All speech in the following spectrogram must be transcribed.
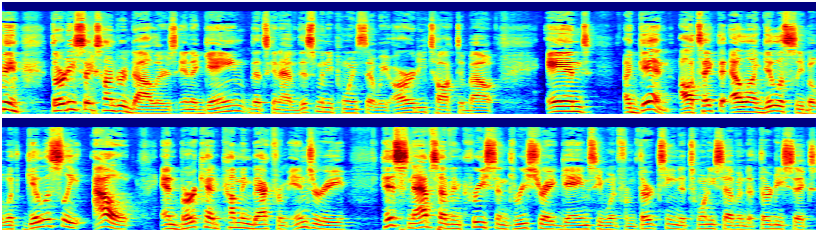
mean, $3,600 in a game that's going to have this many points that we already talked about. And again, I'll take the L on Gillislee, but with Gillislee out and Burkhead coming back from injury, his snaps have increased in three straight games. He went from 13 to 27 to 36.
